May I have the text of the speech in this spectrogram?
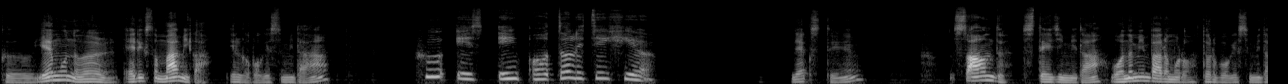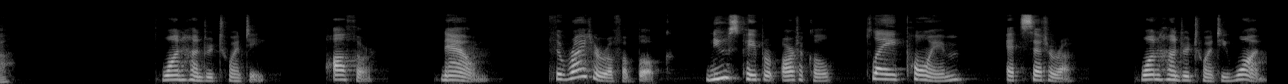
그 예문을 Eric's mommy가 읽어보겠습니다. Who is in authority here? next 사운드 스테이지입니다. 원어민 발음으로 들어보겠습니다. 120. Author. Noun. The writer of a book, newspaper article, play, poem, etc. 121.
